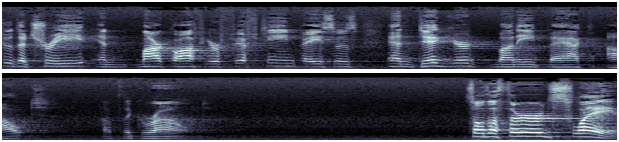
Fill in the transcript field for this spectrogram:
to the tree and mark off your 15 paces and dig your money back out of the ground. So the third slave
